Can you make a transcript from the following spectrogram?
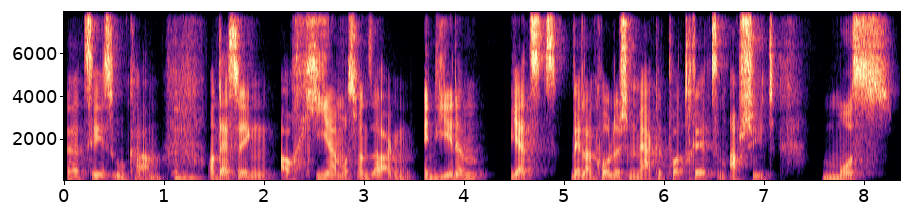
äh, CSU kamen. Mhm. Und deswegen auch hier muss man sagen, in jedem jetzt melancholischen Merkel-Porträt zum Abschied muss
